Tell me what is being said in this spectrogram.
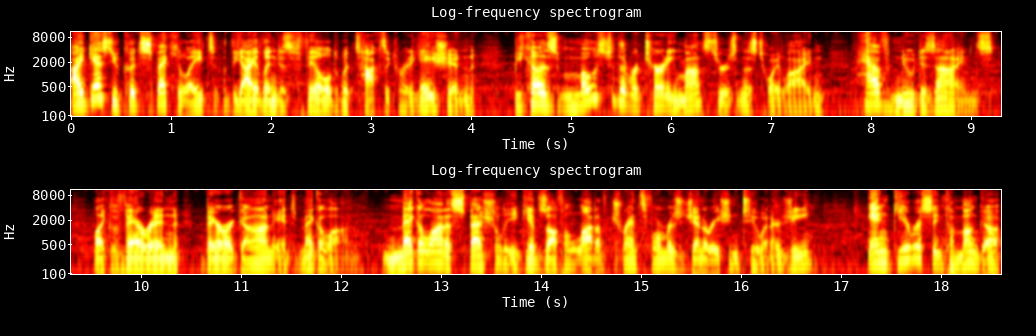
I guess you could speculate that the island is filled with toxic radiation, because most of the returning monsters in this toy line have new designs, like Varan, Baragon, and Megalon. Megalon especially gives off a lot of Transformers Generation 2 energy. and Anguirus and Kumonga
